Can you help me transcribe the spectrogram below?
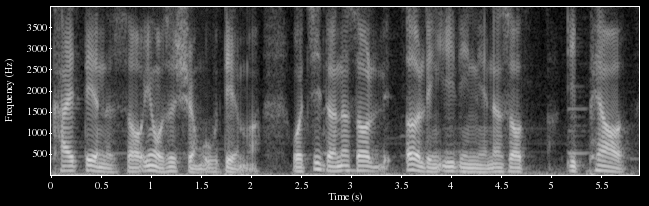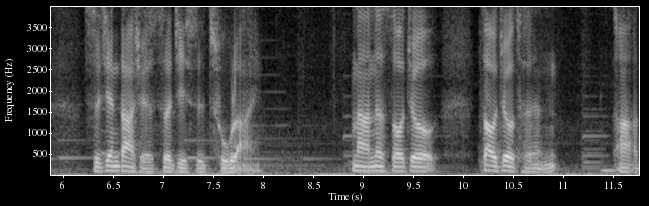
开店的时候，因为我是选物店嘛，我记得那时候二零一零年那时候一票实践大学设计师出来，那那时候就造就成啊、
